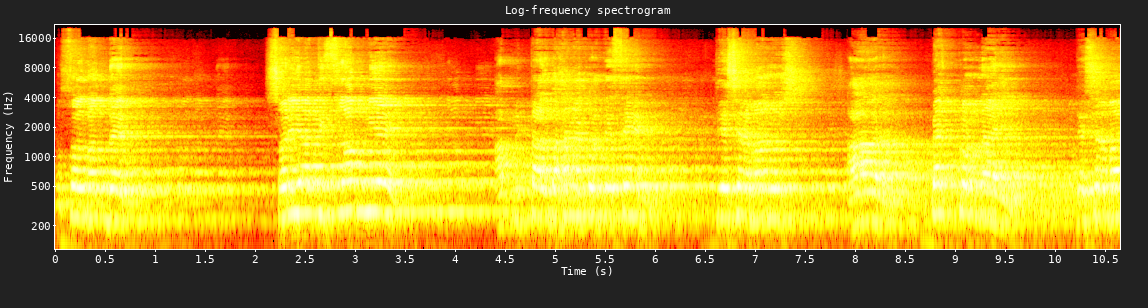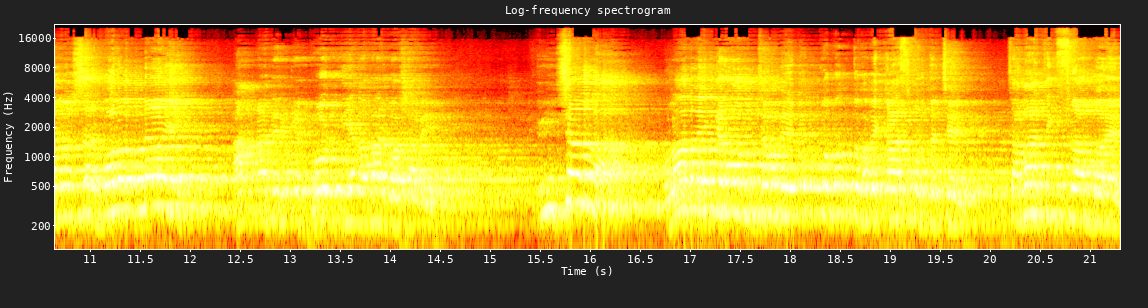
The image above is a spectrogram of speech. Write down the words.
মুসলমানদের শরিয়াত ইসলাম নিয়ে আপনি তাল বাহানা করতেছেন। দেশের মানুষ আর ব্যাকর নাই। দেশের মানুষ আর বলদ নাই। আপনাদেরকে ভোট দিয়ে আবার বসাবে। ইনশাআল্লাহ ওলামাই কেরাম যেভাবে ঐক্যবদ্ধভাবে কাজ করতেছেন, জামাত ইসলাম বলেন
